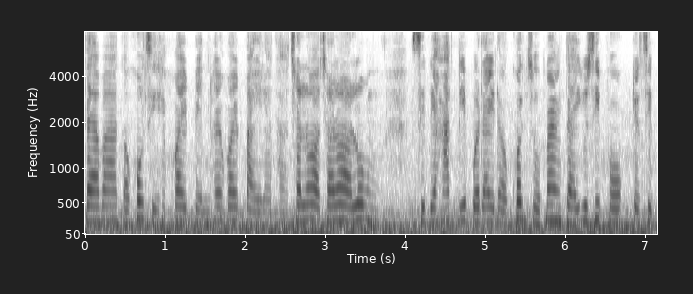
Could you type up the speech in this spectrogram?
แต่ว่าก็คงสิค่อยๆเป็น ค่อย ๆ ไปละค่ะชะลอชะลอลงสิไปหักดิบบ่ได้ดอกคนสูบมากแต่อายุ16จนสิ80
